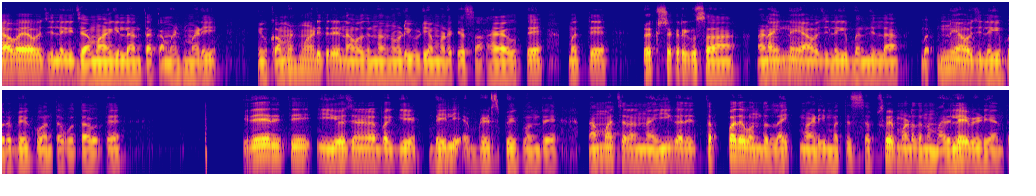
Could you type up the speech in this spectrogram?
ಯಾವ ಯಾವ ಜಿಲ್ಲೆಗೆ ಜಮಾ ಆಗಿಲ್ಲ ಅಂತ ಕಮೆಂಟ್ ಮಾಡಿ. ನೀವು ಕಮೆಂಟ್ ಮಾಡಿದರೆ ನಾವು ಅದನ್ನು ನೋಡಿ ವಿಡಿಯೋ ಮಾಡೋಕ್ಕೆ ಸಹಾಯ ಆಗುತ್ತೆ. ಮತ್ತು ಪ್ರೇಕ್ಷಕರಿಗೂ ಸಹ ಹಣ ಇನ್ನೂ ಯಾವ ಜಿಲ್ಲೆಗೆ ಬಂದಿಲ್ಲ, ಬ ಇನ್ನೂ ಯಾವ ಜಿಲ್ಲೆಗೆ ಬರಬೇಕು ಅಂತ ಗೊತ್ತಾಗುತ್ತೆ. ಇದೇ ರೀತಿ ಈ ಯೋಜನೆಗಳ ಬಗ್ಗೆ ಡೈಲಿ ಅಪ್ಡೇಟ್ಸ್ ಬೇಕು ಅಂದರೆ ನಮ್ಮ ಚಾನಲ್ನ ಈಗಲೇ ತಪ್ಪದೆ ಒಂದು ಲೈಕ್ ಮಾಡಿ ಮತ್ತು ಸಬ್ಸ್ಕ್ರೈಬ್ ಮಾಡೋದನ್ನು ಮರಿಲೇಬೇಡಿ ಅಂತ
